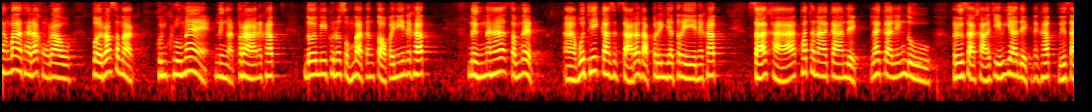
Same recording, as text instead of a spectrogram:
ทางบ้านไทยรัฐของเราเปิดรับสมัครคุณครูแม่ 1 อัตรานะครับ โดยมีคุณสมบัติดังต่อไปนี้นะครับ1นะฮะสำเร็จวุฒิการศึกษาระดับปริญญาตรีนะครับ สาขาพัฒนาการเด็กและการเลี้ยงดู หรือสาขาจิตวิทยาเด็กนะครับ หรือสา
